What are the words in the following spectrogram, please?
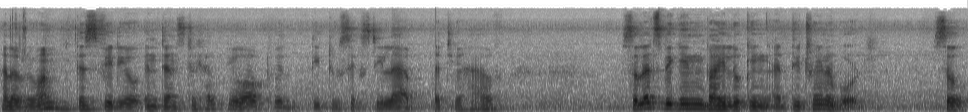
Hello everyone, this video intends to help you out with the 260 lab that you have. So let's begin by looking at the trainer board. So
